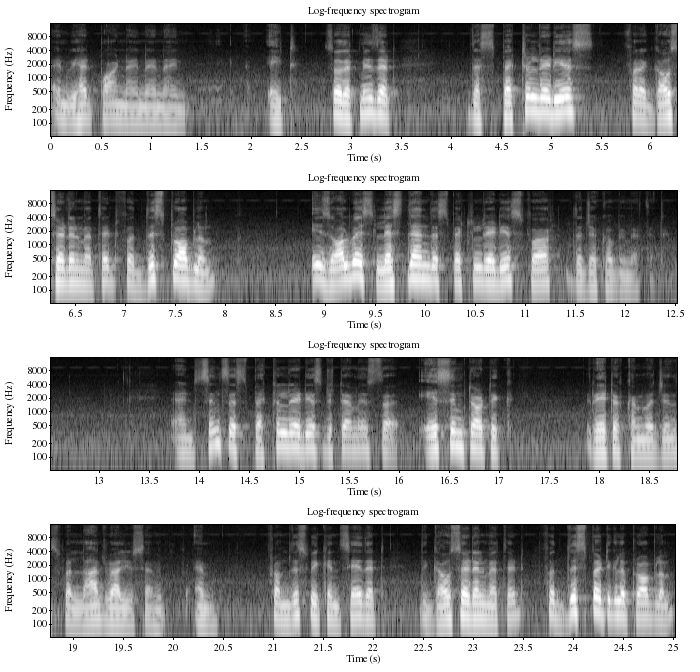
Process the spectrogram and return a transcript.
and we had 0.9998. So, that means that the spectral radius for a Gauss-Seidel method for this problem is always less than the spectral radius for the Jacobi method. And since the spectral radius determines the asymptotic rate of convergence for large values m, m from this we can say that the Gauss-Seidel method for this particular problem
